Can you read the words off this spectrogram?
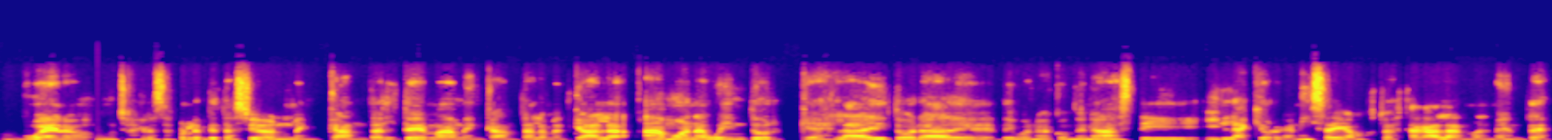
Bueno, muchas gracias por la invitación. Me encanta el tema, me encanta la Met Gala. Amo a Anna Wintour, que es la editora de, de bueno, de Condé Nast y, y, la que organiza, digamos, toda esta gala anualmente.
